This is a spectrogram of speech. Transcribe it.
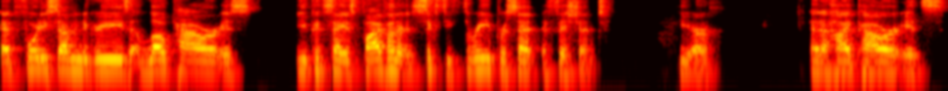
at 47 degrees at low power is, you could say is 563% efficient here. At a high power, it's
